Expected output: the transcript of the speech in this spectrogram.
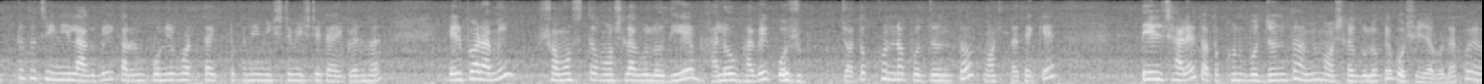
একটু তো চিনি লাগবেই, কারণ পনির ভর্তা একটুখানি মিষ্টি মিষ্টি টাইপের হয়। এরপর আমি সমস্ত মশলাগুলো দিয়ে ভালোভাবে কষব। যতক্ষণ না পর্যন্ত মশলা থেকে তেল ছাড়ে, ততক্ষণ পর্যন্ত আমি মশলাগুলোকে কষে যাব। দেখো এর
